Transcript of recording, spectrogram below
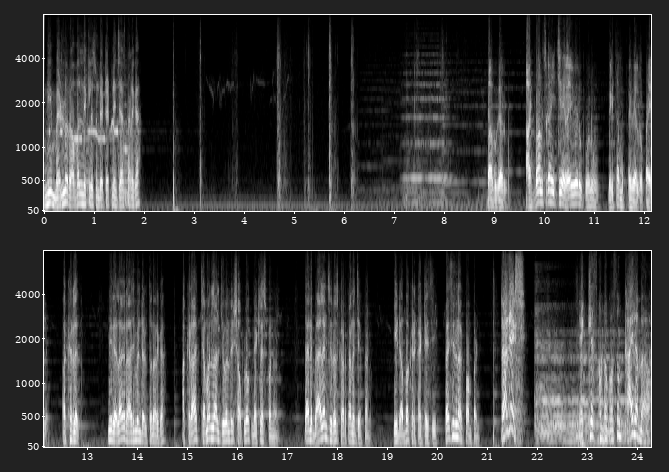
నీ మెడలో రవ్వల నెక్లెస్ ఉండేటట్టు నేను చేస్తానుగా? బాబు గారు అడ్వాన్స్గా ఇచ్చిన ఇరవై వేలు పోను మిగతా ముప్పై వేల రూపాయలు. అక్కర్లేదు. మీరు ఎలాగ రాజమండ్రి వెళ్తున్నారుగా? అక్కడ చమన్ లాల్ జ్యువెలరీ షాప్లో ఒక నెక్లెస్ కొన్నాను. దాని బ్యాలెన్స్ ఈ రోజు కడతానని చెప్పాను. ఈ డబ్బు అక్కడ కట్టేసి రసీదు నాకు పంపండి. రాజేష్! నెక్లెస్ కొనడం కోసం కాయలు అమ్మావా?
